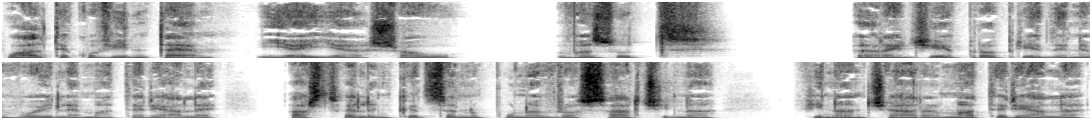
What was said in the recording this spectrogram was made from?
Cu alte cuvinte, ei și-au văzut în regie proprie de nevoile materiale, astfel încât să nu pună vreo sarcină financiară, materială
